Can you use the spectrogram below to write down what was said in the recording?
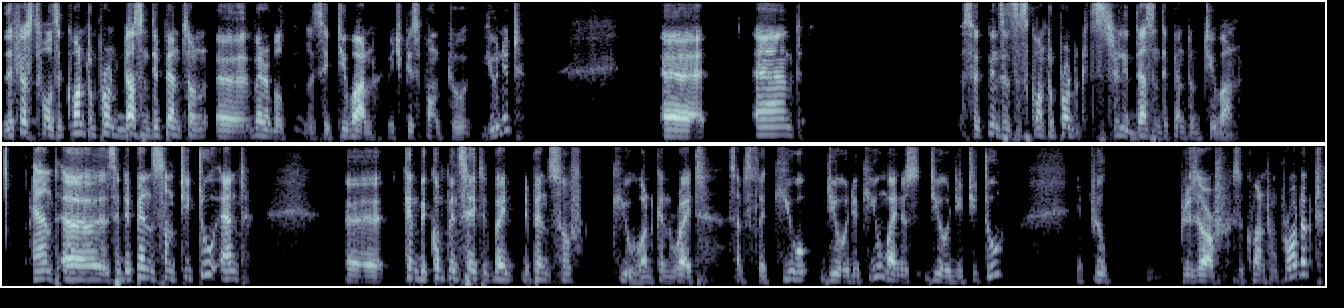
The first of all, the quantum product doesn't depend on a variable, let's say T1, which corresponds to unit. Uh, and so it means that this quantum product really doesn't depend on T1. and uh, dependence on T2 and uh, can be compensated by dependence of Q. One can write something like Q DOD Q minus DOD T2. It will preserve the quantum product.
